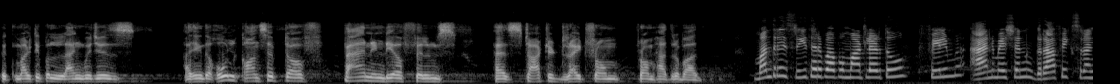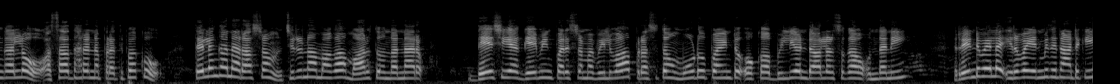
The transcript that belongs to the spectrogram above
with multiple languages. I think the whole concept of pan-India films has started right from, from Hyderabad. మంత్రి శ్రీధర్ బాబు మాట్లాడుతూ ఫిల్మ్ యానిమేషన్ గ్రాఫిక్స్ రంగాల్లో అసాధారణ ప్రతిభకు తెలంగాణ రాష్ట్రం చిరునామాగా మారుతోందన్నారు దేశీయ గేమింగ్ పరిశ్రమ విలువ ప్రస్తుతం మూడు పాయింట్ ఒక బిలియన్ డాలర్స్గా ఉందని రెండు వేల ఇరవై ఎనిమిది నాటికి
